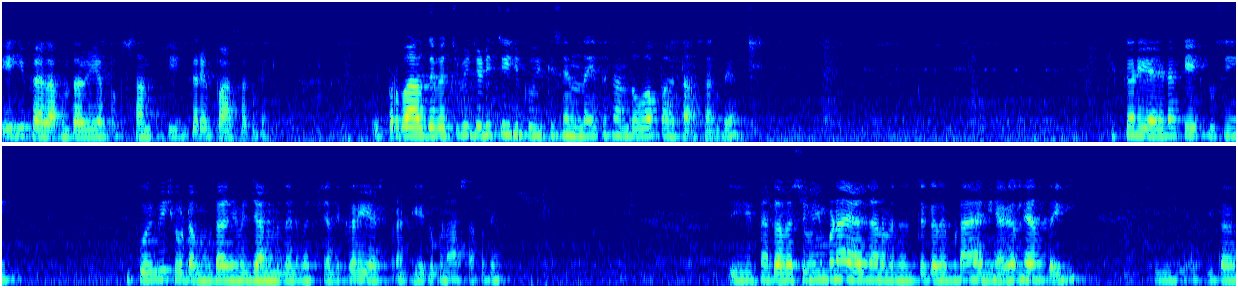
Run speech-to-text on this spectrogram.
ਇਹੀ ਫਾਇਦਾ ਹੁੰਦਾ ਵੀ ਆਪਾਂ ਪਸੰਦ ਚੀਜ਼ ਘਰੇ ਪਾ ਸਕਦੇ ਹਾਂ। ਤੇ ਪਰਿਵਾਰ ਦੇ ਵਿੱਚ ਵੀ ਜਿਹੜੀ ਚੀਜ਼ ਕੋਈ ਕਿਸੇ ਨੂੰ ਨਹੀਂ ਪਸੰਦ, ਉਹ ਆਪਾਂ ਹਟਾ ਸਕਦੇ ਹਾਂ। ਘਰੇ ਆ ਜਿਹੜਾ ਕੇਕ ਤੁਸੀਂ ਕੋਈ ਵੀ ਛੋਟਾ ਮੋਟਾ ਜਿਵੇਂ ਜਨਮ ਦਿਨ ਬੱਚਿਆਂ ਦੇ ਘਰੇ ਇਸ ਤਰ੍ਹਾਂ ਕੇਕ ਬਣਾ ਸਕਦੇ ਹੋ। ਤੇ ਮੈਂ ਤਾਂ ਵੈਸੇ ਵੀ ਬਣਾਇਆ ਜਨਮ ਦਿਨ ਤੇ ਕਦੇ ਬਣਾਇਆ ਨਹੀਂ ਹੈਗਾ ਲਿਆਂਦਾ ਹੀ। ਨਹੀਂ ਤੇ ਅਸੀਂ ਤਾਂ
